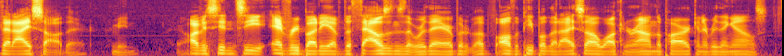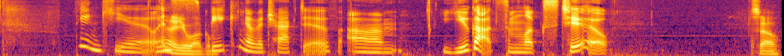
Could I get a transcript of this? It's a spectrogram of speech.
that I saw there. I mean, obviously didn't see everybody of the thousands that were there, but of all the people that I saw walking around the park and everything else. Thank you. and you're welcome. Speaking of attractive, um, you got some looks too. So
